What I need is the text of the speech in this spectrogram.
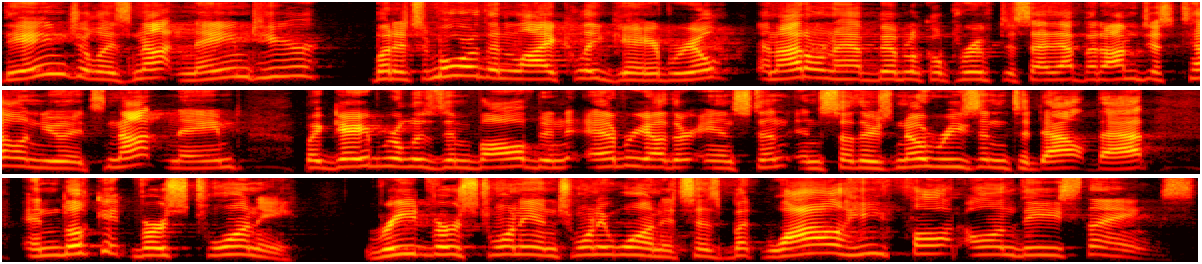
the angel is not named here, but it's more than likely Gabriel. And I don't have biblical proof to say that, but I'm just telling you it's not named, but Gabriel is involved in every other instant. And so there's no reason to doubt that. And look at verse 20. Read verse 20 and 21. It says, But while he thought on these things,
